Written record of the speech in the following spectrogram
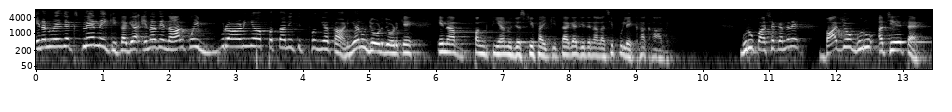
ਇਹਨਾਂ ਨੂੰ ਇਹ ਐਕਸਪਲੇਨ ਨਹੀਂ ਕੀਤਾ ਗਿਆ ਇਹਨਾਂ ਦੇ ਨਾਲ ਕੋਈ ਪੁਰਾਣੀਆਂ ਪਤਾ ਨਹੀਂ ਕਿੱਥੋਂ ਦੀਆਂ ਕਹਾਣੀਆਂ ਨੂੰ ਜੋੜ ਜੋੜ ਕੇ ਇਹਨਾਂ ਪੰਕਤੀਆਂ ਨੂੰ ਜਸਟੀਫਾਈ ਕੀਤਾ ਗਿਆ ਜਿਹਦੇ ਨਾਲ ਅਸੀਂ ਭੁਲੇਖਾ ਖਾ ਗਏ ਗੁਰੂ ਪਾਤਸ਼ਾਹ ਕਹਿੰਦੇ ਨੇ ਬਾਜੋ ਗੁਰੂ ਅਚੇਤ ਹੈ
